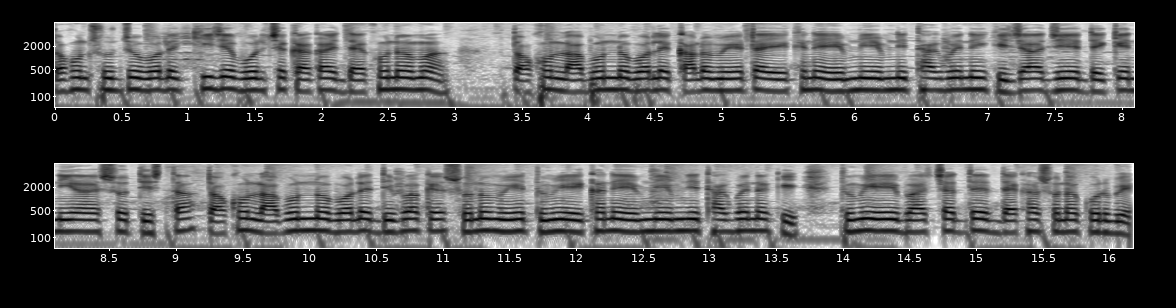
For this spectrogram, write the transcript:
তখন সূর্য বলে, কি যে বলছে কাকাই, দেখো না মা। তখন লাবণ্য বলে, কালো মেয়েটা এখানে এমনি এমনি থাকবে নাকি? যা যে ডেকে নিয়ে আসো তিস্তা। তখন লাবণ্য বলে দীপাকে শোনো মেয়ে, তুমি এখানে এমনি এমনি থাকবে নাকি? তুমি এই বাচ্চাদের দেখাশোনা করবে।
